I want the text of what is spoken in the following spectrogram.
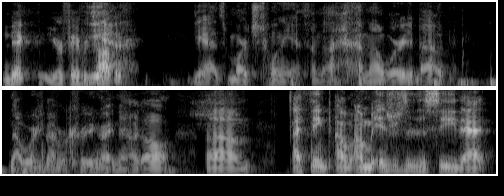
Nick, your favorite yeah. topic? Yeah, it's March 20th. I'm not I'm not worried about not worried about recruiting right now at all. Um, I think I'm, I'm interested to see that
